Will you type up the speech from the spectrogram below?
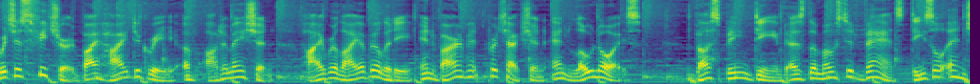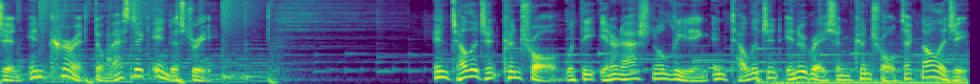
which is featured by high degree of automation, high reliability, environment protection, and low noise, thus being deemed as the most advanced diesel engine in current domestic industry. Intelligent Control with the international leading Intelligent Integration Control Technology,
